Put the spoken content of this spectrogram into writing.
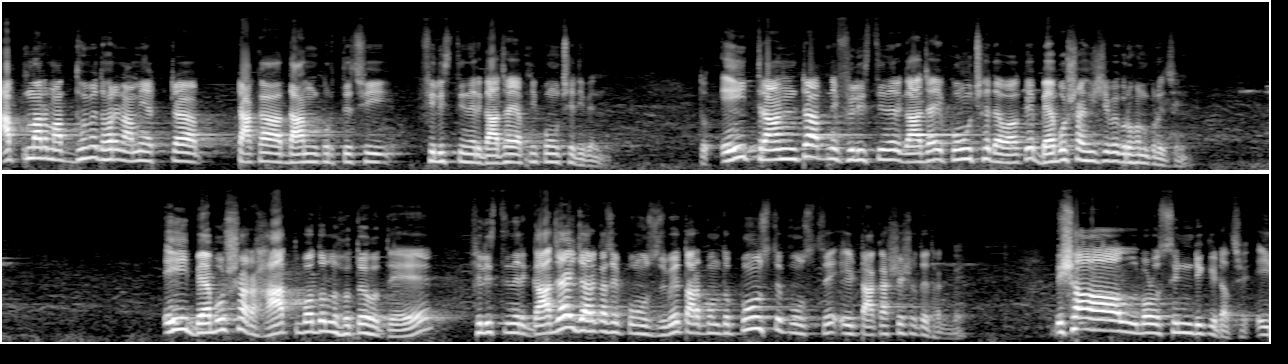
আপনার মাধ্যমে ধরেন আমি একটা টাকা দান করতেছি ফিলিস্তিনের গাজায়, আপনি পৌঁছে দিবেন। তো এই ত্রাণটা আপনি ফিলিস্তিনের গাজায় পৌঁছে দেওয়াকে ব্যবসা হিসেবে গ্রহণ করেছেন। এই ব্যবসার হাত বদল হতে হতে ফিলিস্তিনের গাজায় যার কাছে পৌঁছবে, তার পর্যন্ত পৌঁছতে পৌঁছতে এই টাকা শেষ হতে থাকবে। বিশাল বড় সিন্ডিকেট আছে। এই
